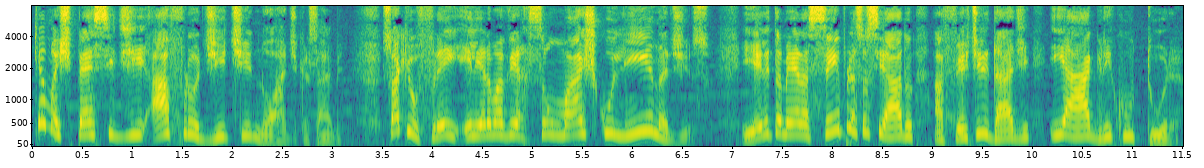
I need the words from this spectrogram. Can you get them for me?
que é uma espécie de Afrodite nórdica, sabe? Só que o Frey, ele era uma versão masculina disso. E ele também era sempre associado à fertilidade e à agricultura.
